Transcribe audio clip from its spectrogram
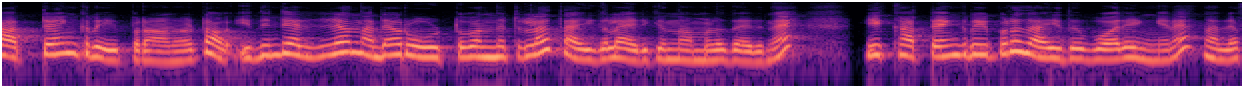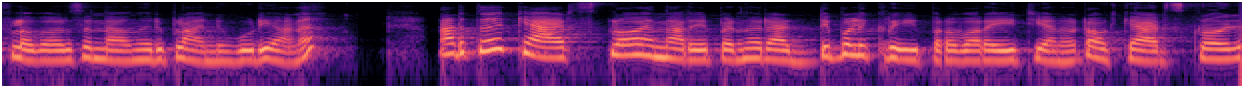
കർട്ടൻ ക്രീപ്പറാണ് കേട്ടോ. ഇതിന്റെ എല്ലാം നല്ല റൂട്ട് വന്നിട്ടുള്ള തൈകളായിരിക്കും നമ്മൾ തരുന്നത് ഈ കർട്ടൻ ക്രീപ്പർ ഇതാ ഇതുപോലെ ഇങ്ങനെ നല്ല ഫ്ലവേഴ്സ് ഉണ്ടാകുന്ന ഒരു പ്ലാന്റും കൂടിയാണ്. അടുത്തത് കാറ്റ്സ് ക്ലോ എന്നറിയപ്പെടുന്ന ഒരു അടിപൊളി ക്രീപ്പർ വെറൈറ്റിയാണ് കേട്ടോ. കാറ്റ്സ് ക്ലോയിൽ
